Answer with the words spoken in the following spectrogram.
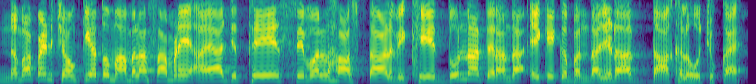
ਨਵਾਂ ਪਿੰਡ ਚੌਂਕੀਆ ਤੋਂ ਮਾਮਲਾ ਸਾਹਮਣੇ ਆਇਆ ਜਿੱਥੇ ਸਿਵਲ ਹਸਪਤਾਲ ਵਿਖੇ ਦੋਨਾਂ ਧਿਰਾਂ ਦਾ ਇੱਕ ਇੱਕ ਬੰਦਾ ਜਿਹੜਾ ਦਾਖਲ ਹੋ ਚੁੱਕਾ ਹੈ।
